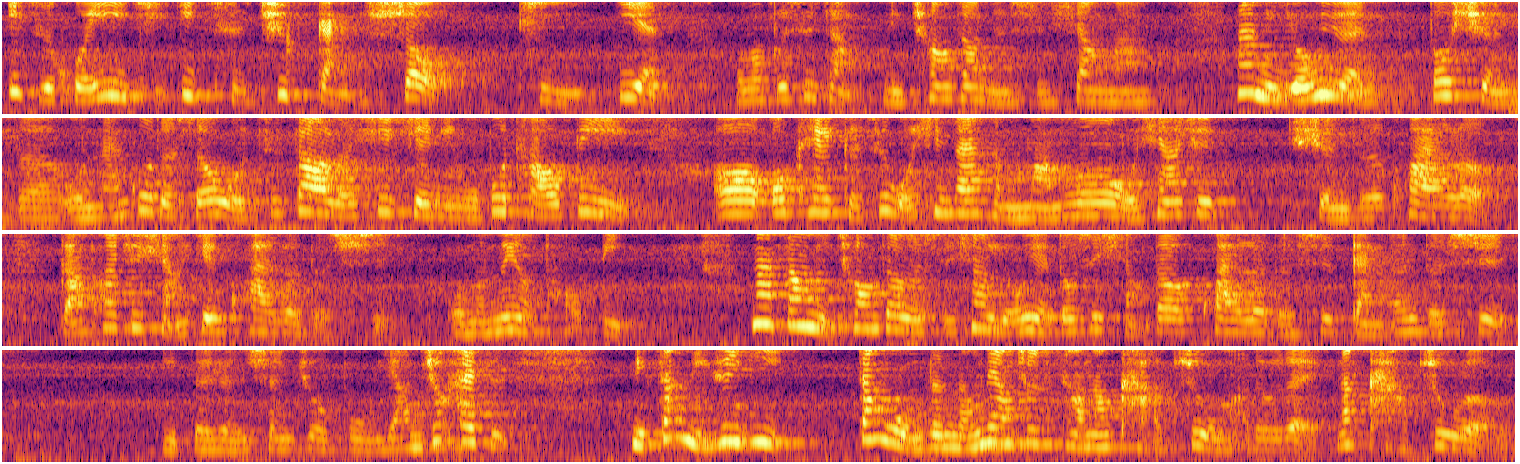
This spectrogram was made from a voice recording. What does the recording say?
一直回忆起，一直去感受、体验。我们不是讲你创造你的实相吗？那你永远都选择我难过的时候，我知道了，谢谢你，我不逃避。哦，OK。可是我现在很忙哦，我现在去选择快乐，赶快去想一件快乐的事。我们没有逃避。那当你创造的实相永远都是想到快乐的事、感恩的事，你的人生就不一样。你就开始，你当你愿意。当我们的能量就是常常卡住嘛，对不对？那卡住了，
